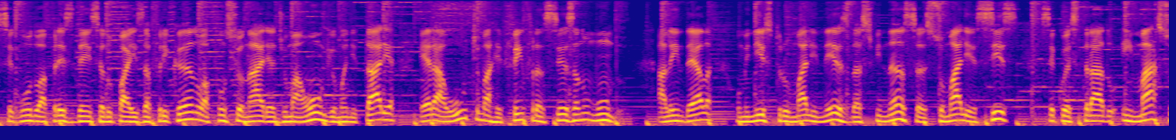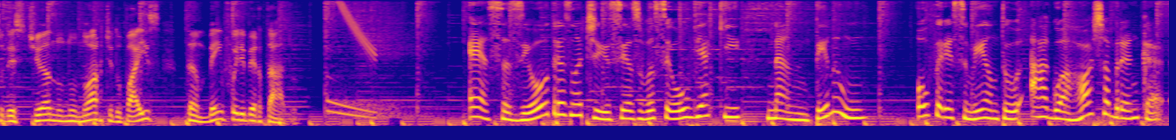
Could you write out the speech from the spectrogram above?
Segundo a presidência do país africano, a funcionária de uma ONG humanitária era a última refém francesa no mundo. Além dela, o ministro malinês das Finanças, Somalia Sis, sequestrado em março deste ano no norte do país, também foi libertado. Essas e outras notícias você ouve aqui na Antena 1. Oferecimento Água Rocha Branca.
